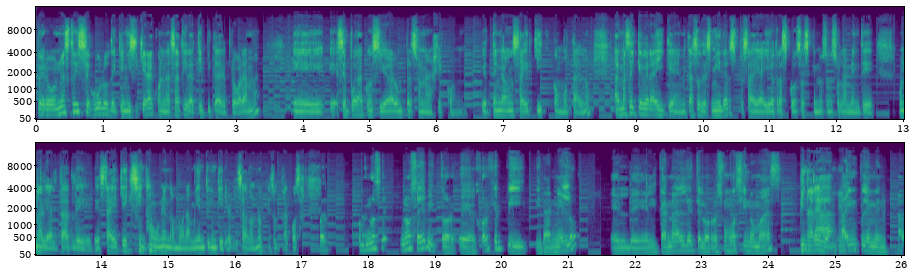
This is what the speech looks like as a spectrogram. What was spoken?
pero no estoy seguro de que ni siquiera con la sátira típica del programa eh, se pueda considerar un personaje con que tenga un sidekick como tal, ¿no? Además hay que ver ahí que en el caso de Smithers, pues hay, hay otras cosas que no son solamente una lealtad de, de sidekick, sino un enamoramiento interiorizado, ¿no? Que es otra cosa. Pues, pues no sé, no sé, Víctor. Eh, Jorge Pi Piranello, el del canal de Te lo resumo así nomás, Pinarello. Ha, ha, implementado,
